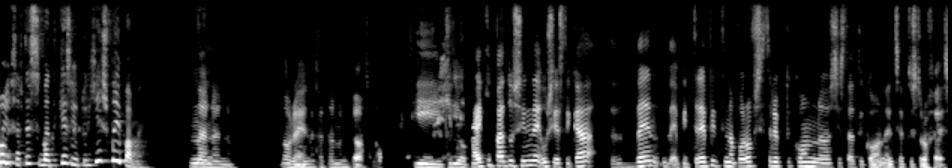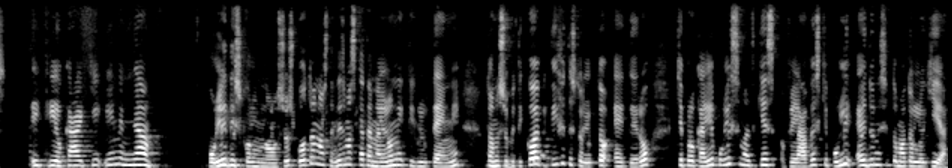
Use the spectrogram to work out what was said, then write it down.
όλες αυτές τις σημαντικές λειτουργίες που είπαμε. Ναι, ναι, ναι. Ωραία, είναι κατανοητό αυτό. Η κοιλιοκάκη πάντως είναι ουσιαστικά δεν επιτρέπει την απορρόφηση θρεπτικών ε, συστατικών, έτσι, από τις τροφές. Η κοιλιοκάκη είναι μια πολύ δύσκολη νόσος που όταν ο ασθενής μας καταναλώνει τη γλουτένη, το ανοσοποιητικό επιτίθεται στο λεπτό έντερο και προκαλεί πολύ σημαντικές βλάβες και πολύ έντονη συμπτωματολογία.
